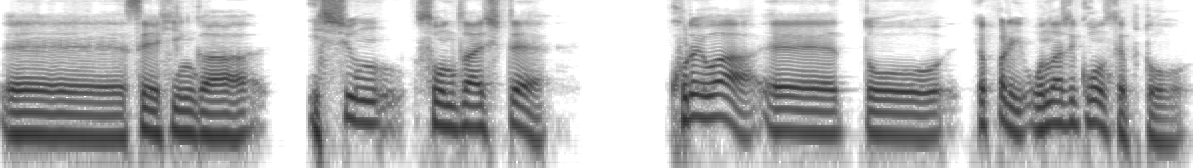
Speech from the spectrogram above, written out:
えー製品が一瞬存在して、これは、えーっと、やっぱり同じコンセプト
